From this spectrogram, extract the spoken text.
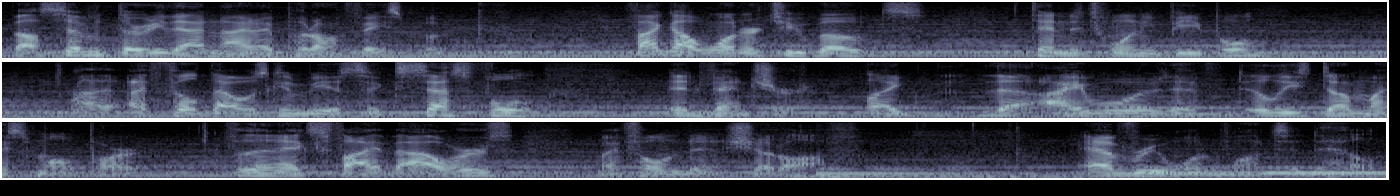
About 7:30 that night, I put on Facebook. If I got one or two boats, 10 to 20 people, I, I felt that was going to be a successful adventure. Like that, I would have at least done my small part. For the next five hours, my phone didn't shut off. Everyone wanted to help.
